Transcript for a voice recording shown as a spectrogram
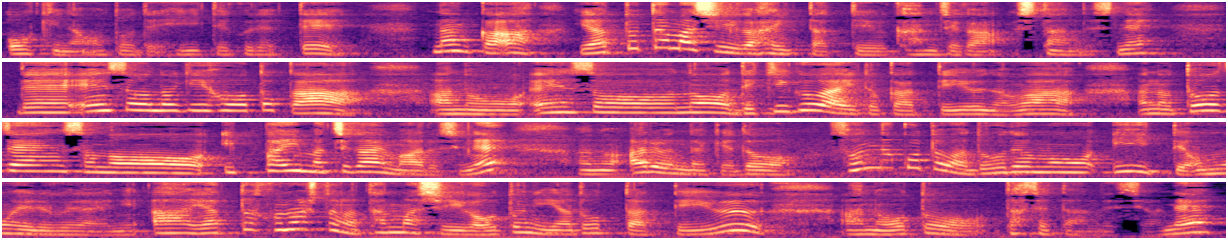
大きな音で弾いてくれてなんかあやっと魂が入ったっていう感じがしたんですね。で演奏の技法とかあの演奏の出来具合とかっていうのはあの当然そのいっぱい間違いもあるしねあのあるんだけどそんなことはどうでもいいって思えるぐらいにああやっとこの人の魂が音に宿ったっていうあの音を出せたんですよね。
